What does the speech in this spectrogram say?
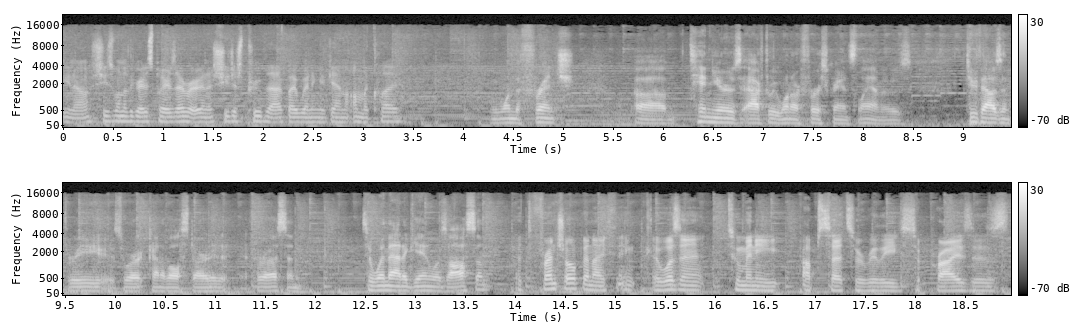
you know, she's one of the greatest players ever, and she just proved that by winning again on the clay. We won the French uh, 10 years after we won our first Grand Slam. It was 2003 is where it kind of all started for us, and to win that again was awesome. At the French Open, I think it wasn't too many upsets or really surprises.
